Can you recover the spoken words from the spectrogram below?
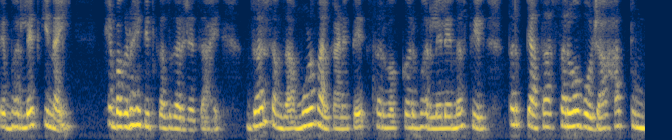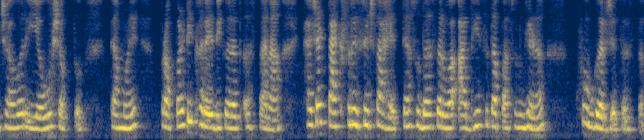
ते भरलेत की नाही हे बघणंही तितकंच गरजेचं आहे. जर समजा मूळ मालकाने ते सर्व कर भरलेले नसतील तर त्याचा सर्व बोजा हा तुमच्यावर येऊ शकतो. त्यामुळे प्रॉपर्टी खरेदी करत असताना ह्या ज्या टॅक्स रिसिट्स आहेत त्यासुद्धा सर्व आधीच तपासून घेणं खूप गरजेचं असतं.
